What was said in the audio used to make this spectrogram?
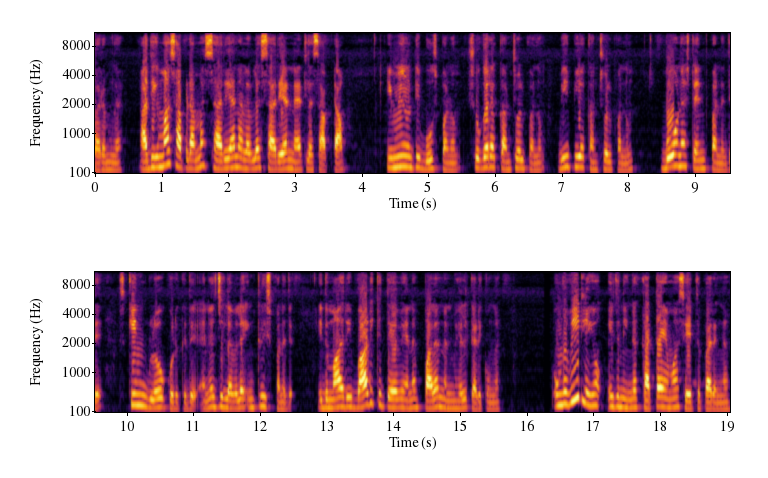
வரம்ங்க. அதிகமாக சாப்பிடாம சரியான அளவில் சரியான நேரத்தில் சாப்பிட்டா இம்யூனிட்டி பூஸ்ட் பண்ணும் சுகரை கண்ட்ரோல் பண்ணும் பிபியை கண்ட்ரோல் பண்ணும். போனை ஸ்ட்ரென்த் பண்ணுது ஸ்கின் க்ளோ கொடுக்குது எனர்ஜி லெவலை இன்க்ரீஸ் பண்ணுது. இது மாதிரி பாடிக்கு தேவையான பல நன்மைகள் கிடைக்குங்க. உங்கள் வீட்லேயும் இது நீங்கள் கட்டாயமாக சேர்த்து பாருங்கள்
